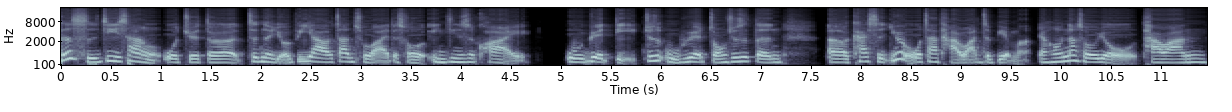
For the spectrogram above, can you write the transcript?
可是实际上，我觉得真的有必要站出来的时候，已经是快五月底，就是五月中，就是等呃开始，因为我在台湾这边嘛，然后那时候有台湾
